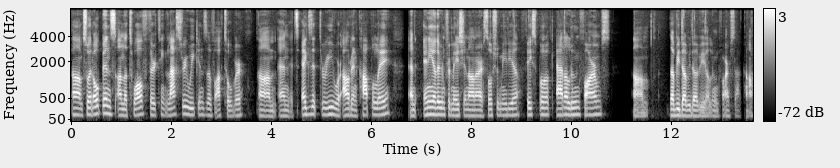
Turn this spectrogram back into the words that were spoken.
Um, so it opens on the 12th, 13th, last three weekends of October. Um, and it's exit three. We're out in Kapolei. And any other information on our social media Facebook, at Aloun Farms, um, www.alounfarms.com.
